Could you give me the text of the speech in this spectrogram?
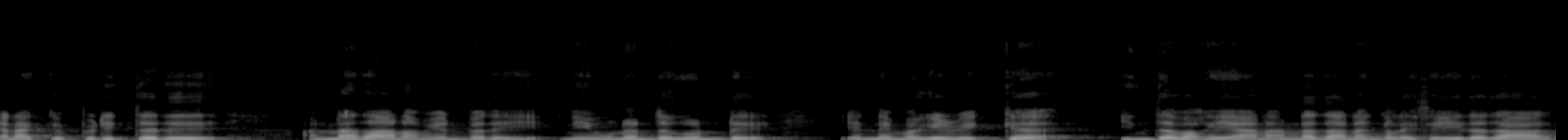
எனக்கு பிடித்தது அன்னதானம் என்பதை நீ உணர்ந்து கொண்டு என்னை மகிழ்விக்க இந்த வகையான அன்னதானங்களை செய்ததால்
